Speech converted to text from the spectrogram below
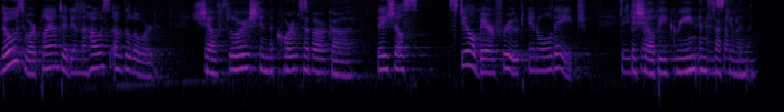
Those who are planted in the house of the Lord shall flourish in the courts of our God. They shall s- still bear fruit in old age. They shall be green and succulent,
